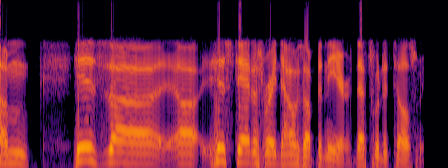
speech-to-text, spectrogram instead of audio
um, his uh, uh, his status right now is up in the air. That's what it tells me.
